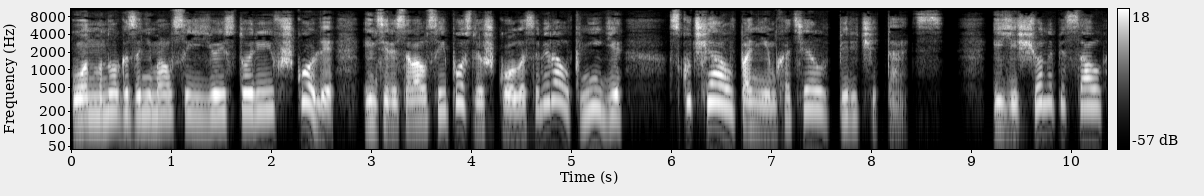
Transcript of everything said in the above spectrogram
Он много занимался ее историей в школе, интересовался и после школы, собирал книги, скучал по ним, хотел перечитать. И еще написал,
